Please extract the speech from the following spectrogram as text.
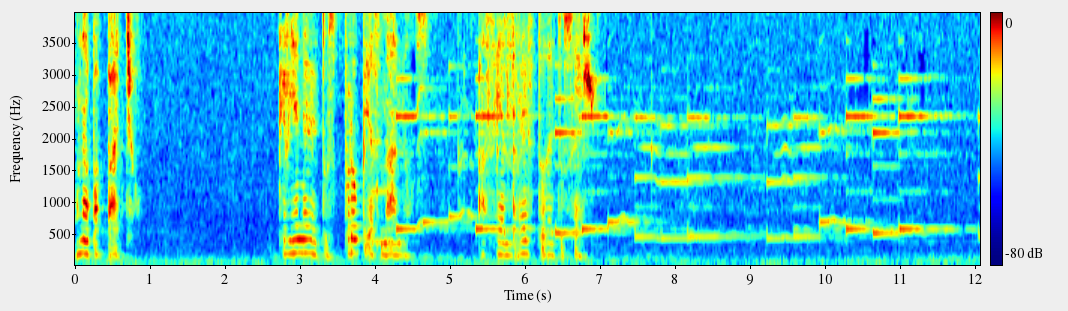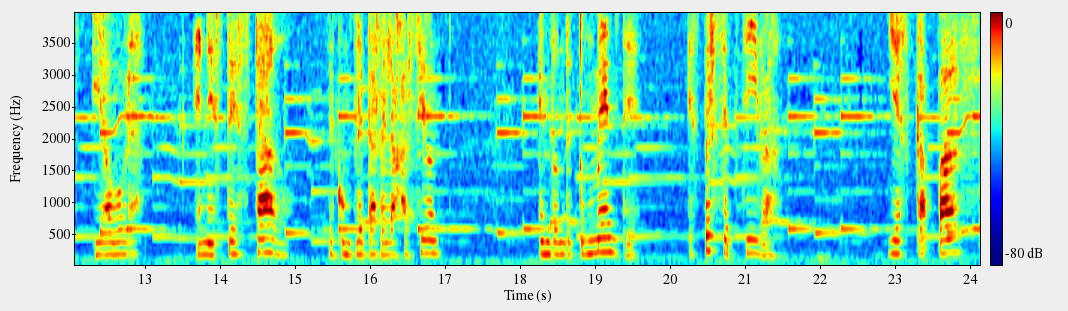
un apapacho que viene de tus propias manos hacia el resto de tu ser. Y ahora, en este estado de completa relajación, en donde tu mente es perceptiva y es capaz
